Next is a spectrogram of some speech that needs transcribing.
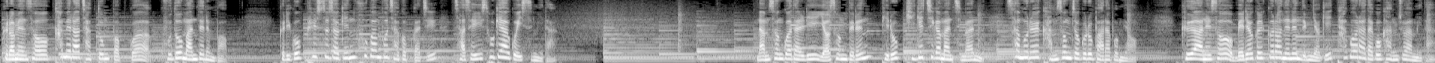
그러면서 카메라 작동법과 구도 만드는 법, 그리고 필수적인 후반부 작업까지 자세히 소개하고 있습니다. 남성과 달리 여성들은 비록 기계치가 많지만 사물을 감성적으로 바라보며 그 안에서 매력을 끌어내는 능력이 탁월하다고 강조합니다.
